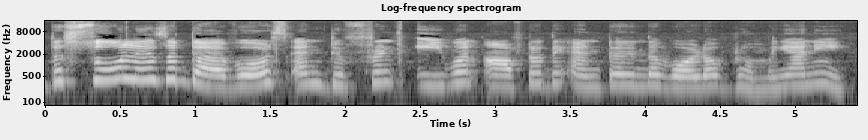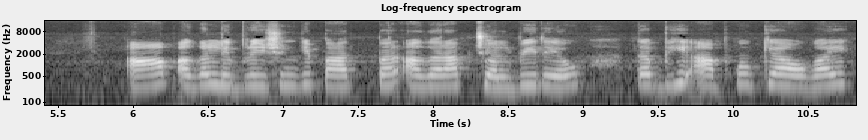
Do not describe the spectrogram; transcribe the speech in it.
The soul is a diverse and different even after they enter in the world of Brahma, यानी आप अगर लिबरेशन के पाथ पर अगर आप चल भी रहे हो तब भी आपको क्या होगा, एक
